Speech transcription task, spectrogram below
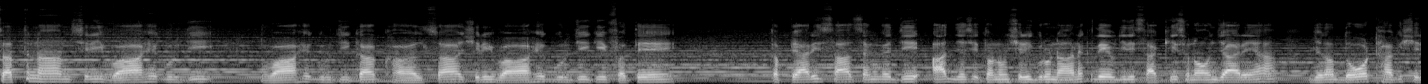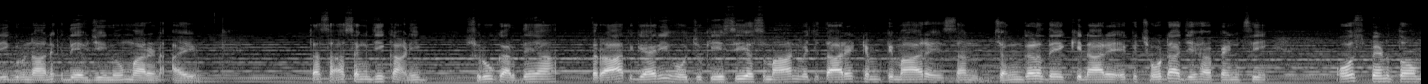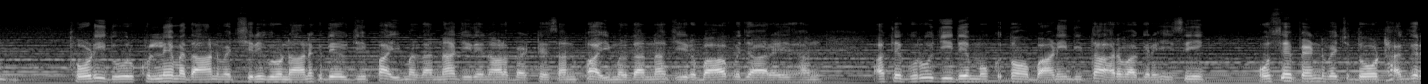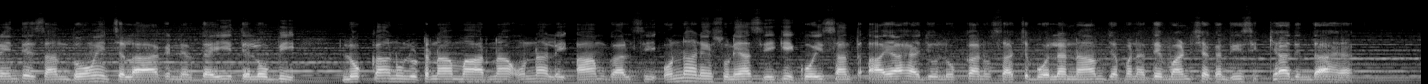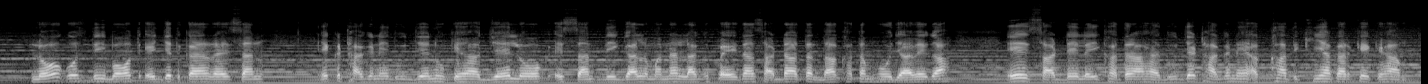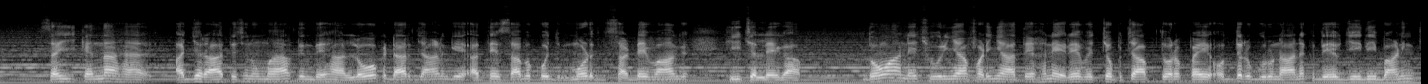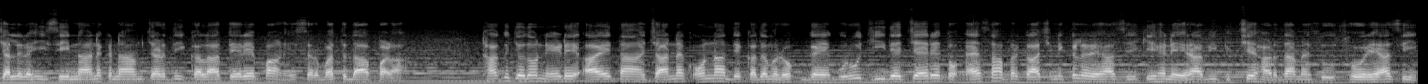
ਸਤਨਾਮ ਸ੍ਰੀ ਵਾਹਿਗੁਰੂ ਜੀ ਵਾਹਿਗੁਰੂ ਜੀ ਕਾ ਖਾਲਸਾ, ਸ੍ਰੀ ਵਾਹਿਗੁਰੂ ਜੀ ਕੀ ਫਤਿਹ। ਤਾਂ ਪਿਆਰੀ ਸਾਧ ਸੰਗਤ ਜੀ, ਅੱਜ ਅਸੀਂ ਤੁਹਾਨੂੰ ਸ੍ਰੀ ਗੁਰੂ ਨਾਨਕ ਦੇਵ ਜੀ ਦੀ ਸਾਖੀ ਸੁਣਾਉਣ ਜਾ ਰਹੇ ਹਾਂ, ਜਦੋਂ ਦੋ ਠੱਗ ਸ੍ਰੀ ਗੁਰੂ ਨਾਨਕ ਦੇਵ ਜੀ ਨੂੰ ਮਾਰਨ ਆਏ। ਤਾਂ ਸਾਧ ਸੰਗਤ ਜੀ, ਕਹਾਣੀ ਸ਼ੁਰੂ ਕਰਦੇ ਹਾਂ। ਰਾਤ ਗਹਿਰੀ ਹੋ ਚੁੱਕੀ ਸੀ, ਅਸਮਾਨ ਵਿੱਚ ਤਾਰੇ ਟਿਮਟਿਮਾ ਰਹੇ ਸਨ। ਜੰਗਲ ਦੇ ਕਿਨਾਰੇ ਇੱਕ ਛੋਟਾ ਜਿਹਾ ਪਿੰਡ ਸੀ। ਉਸ ਪਿੰਡ ਤੋਂ ਥੋੜੀ ਦੂਰ ਖੁੱਲੇ ਮੈਦਾਨ ਵਿੱਚ ਸ੍ਰੀ ਗੁਰੂ ਨਾਨਕ ਦੇਵ ਜੀ ਭਾਈ ਮਰਦਾਨਾ ਜੀ ਦੇ ਨਾਲ ਬੈਠੇ ਸਨ। ਭਾਈ ਮਰਦਾਨਾ ਜੀ ਰਬਾਬ ਵਜਾ ਰਹੇ ਹਨ ਅਤੇ ਗੁਰੂ ਜੀ ਦੇ ਮੁਖ ਤੋਂ ਬਾਣੀ ਦੀ ਧਾਰ ਵਗ ਰਹੀ ਸੀ। ਉਸੇ ਪਿੰਡ ਵਿੱਚ ਦੋ ਠੱਗ ਰਹਿੰਦੇ ਸਨ, ਦੋਵੇਂ ਚਲਾਕ, ਨਿਰਦਈ ਤੇ ਲੋਭੀ। ਲੋਕਾਂ ਨੂੰ ਲੁੱਟਣਾ, ਮਾਰਨਾ ਉਹਨਾਂ ਲਈ ਆਮ ਗੱਲ ਸੀ। ਉਹਨਾਂ ਨੇ ਸੁਣਿਆ ਸੀ ਕਿ ਕੋਈ ਸੰਤ ਆਇਆ ਹੈ ਜੋ ਲੋਕਾਂ ਨੂੰ ਸੱਚ ਬੋਲਣ, ਨਾਮ ਜਪਣ ਅਤੇ ਵੰਡ ਛਕਣ ਦੀ ਸਿੱਖਿਆ ਦਿੰਦਾ ਹੈ। ਲੋਕ ਉਸ ਦੀ ਬਹੁਤ ਇੱਜ਼ਤ ਕਰ ਰਹੇ ਸਨ। ਇੱਕ ਠੱਗ ਨੇ ਦੂਜੇ ਨੂੰ ਕਿਹਾ, ਜੇ ਲੋਕ ਇਸ ਸੰਤ ਦੀ ਗੱਲ ਮੰਨਣ ਲੱਗ ਪਏ ਤਾਂ ਸਾਡਾ ਧੰਦਾ ਖਤਮ ਹੋ ਜਾਵੇਗਾ। ਇਹ ਸਾਡੇ ਲਈ ਖਤਰਾ ਹੈ। ਦੂਜੇ ਠੱਗ ਨੇ ਅੱਖਾਂ ਤਿੱਖੀਆਂ ਕਰਕੇ ਕਿਹਾ, ਸਹੀ ਕਹਿੰਦਾ ਹੈ, ਅੱਜ ਰਾਤ ਇਸ ਨੂੰ ਮਾਰ ਦਿੰਦੇ ਹਾਂ। ਲੋਕ ਡਰ ਜਾਣਗੇ ਅਤੇ ਸਭ ਕੁਝ ਮੁੜ ਸਾਡੇ ਵਾਂਗ ਹੀ ਚੱਲੇਗਾ। ਦੋਵਾਂ ਨੇ ਛੁਰੀਆਂ ਫੜੀਆਂ ਅਤੇ ਹਨੇਰੇ ਵਿੱਚ ਚੁੱਪਚਾਪ ਤੁਰ ਪਏ। ਉਧਰ ਗੁਰੂ ਨਾਨਕ ਦੇਵ ਜੀ ਦੀ ਬਾਣੀ ਚੱਲ ਰਹੀ ਸੀ, ਨਾਨਕ ਨਾਮ ਚੜ੍ਹਦੀ ਕਲਾ ਤੇਰੇ ਭਾਣੇ ਸਰਬੱਤ ਦਾ ਭਲਾ। ਠੱਗ ਜਦੋਂ ਨੇੜੇ ਆਏ ਤਾਂ ਅਚਾਨਕ ਉਹਨਾਂ ਦੇ ਕਦਮ ਰੁਕ ਗਏ। ਗੁਰੂ ਜੀ ਦੇ ਚਿਹਰੇ ਤੋਂ ਐਸਾ ਪ੍ਰਕਾਸ਼ ਨਿਕਲ ਰਿਹਾ ਸੀ ਕਿ ਹਨੇਰਾ ਵੀ ਪਿੱਛੇ ਹਟਦਾ ਮਹਿਸੂਸ ਹੋ ਰਿਹਾ ਸੀ।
